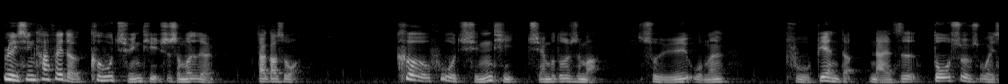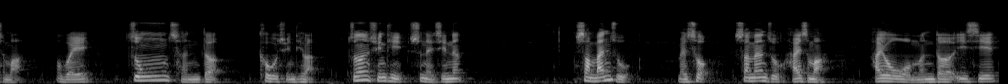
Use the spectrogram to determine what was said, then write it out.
瑞幸咖啡的客户群体是什么人？大家告诉我，客户群体全部都是什么？属于我们普遍的乃至多数是为什么？为中层的客户群体吧。中层群体是哪些呢？上班族，没错，上班族还有什么？还有我们的一些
